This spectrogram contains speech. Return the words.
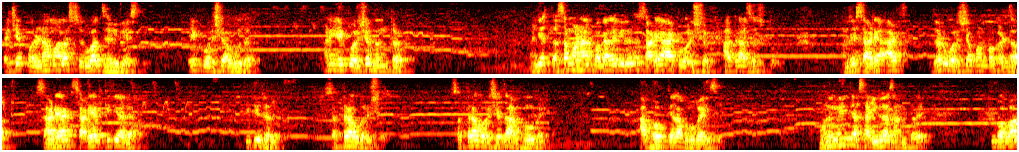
त्याचे परिणामाला सुरुवात झालेली असते. एक वर्ष अगोदर आणि एक वर्ष नंतर. म्हणजे तसं म्हणा बघायला गेलं तर साडेआठ वर्ष हा त्रास असतो. म्हणजे साडेआठ जर वर्ष आपण पकडलं साडेआठ साडेआठ किती आल्या? किती झालं? सतरा वर्ष. सतरा वर्षाचा हा भोग आहे. हा भोग त्याला भोगायचा आहे. म्हणून मी त्या साईला सांगतोय की बाबा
